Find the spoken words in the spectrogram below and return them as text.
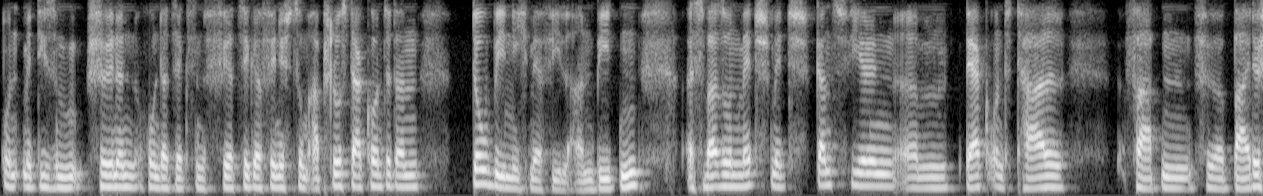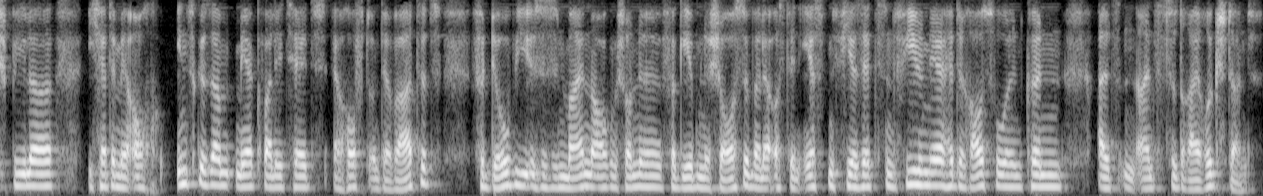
und mit diesem schönen 146er Finish zum Abschluss. Da konnte dann Doby nicht mehr viel anbieten. Es war so ein Match mit ganz vielen ähm, Berg- und Talfahrten für beide Spieler. Ich hatte mir auch insgesamt mehr Qualität erhofft und erwartet. Für Doby ist es in meinen Augen schon eine vergebene Chance, weil er aus den ersten vier Sätzen viel mehr hätte rausholen können als ein 1 zu 3 Rückstand.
